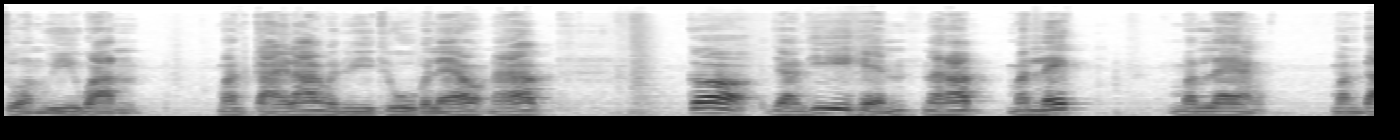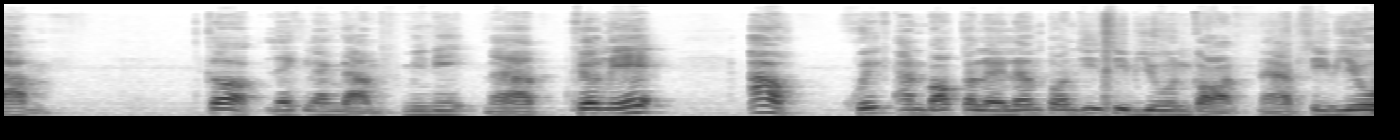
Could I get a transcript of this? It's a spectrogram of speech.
ส่วน V1 มันกลายร่างเป็น V2 ไปแล้วนะครับ ก็อย่างที่เห็นนะครับ มันเล็กมันแรงมันดำก็เล็กแรงดำมินินะครับ เครื่องนี้อ้าวควิกอันบ็อกกันเลยเริ่มต้นที่ CPU ก่อนนะครับ CPU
